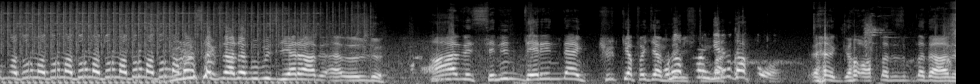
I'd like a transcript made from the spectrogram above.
Durma durma durma durma durma durma durma. bak. Durursak zaten bu buz yer abi. Ha, öldü. Abi senin derinden kürk yapacağım Ona demiştim. atlan geri mi bak. kalktı o? Atladı zıpladı abi.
